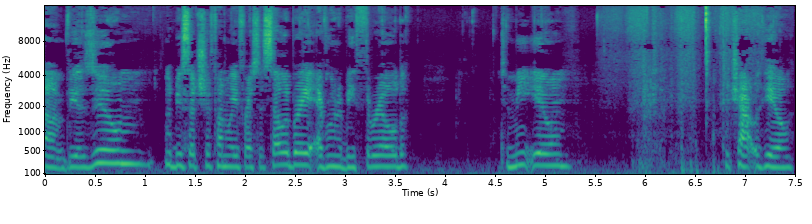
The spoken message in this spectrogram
um, via Zoom. It would be such a fun way for us to celebrate. Everyone would be thrilled to meet you, to chat with you.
